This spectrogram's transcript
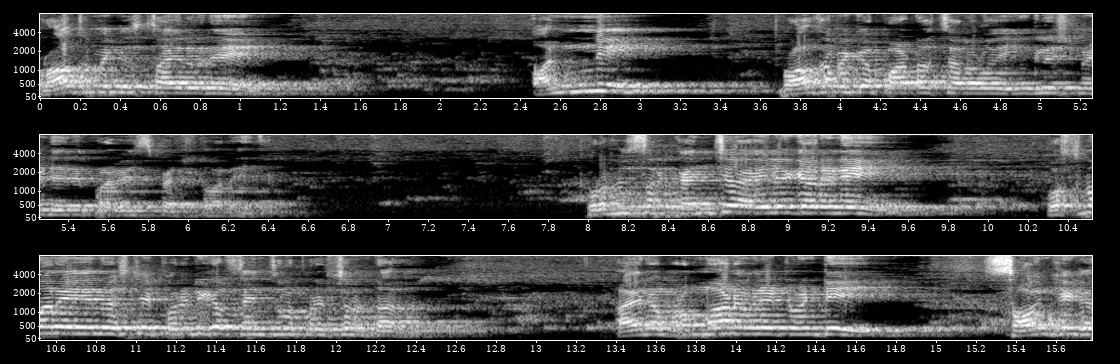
ప్రాథమిక స్థాయిలోనే అన్ని ప్రాథమిక పాఠశాలలో ఇంగ్లీష్ మీడియాన్ని ప్రవేశపెట్టడం అనేది. ప్రొఫెసర్ కంచె ఐలే గారని ఉస్మానియా యూనివర్సిటీ పొలిటికల్ సైన్స్లో ప్రొఫెసర్ ఉంటారు. ఆయన బ్రహ్మాండమైనటువంటి సాంఘిక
